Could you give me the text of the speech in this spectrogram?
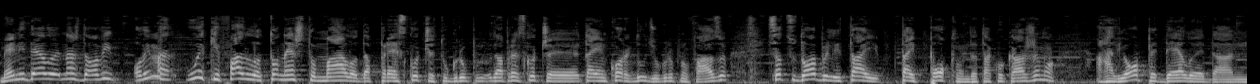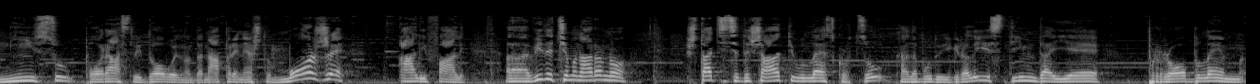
Meni deluje, znaš, da ovi, ovima uvek je falilo to nešto malo da preskoče tu grupu, da preskoče taj jedan korak da uđe u grupnu fazu. Sad su dobili taj, taj poklon, da tako kažemo, ali opet deluje da nisu porasli dovoljno da naprave nešto. Može, ali fali. Uh, vidjet ćemo naravno šta će se dešavati u Leskovcu kada budu igrali, s tim da je problem uh,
